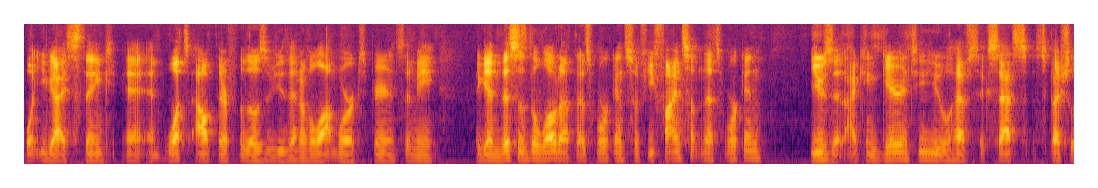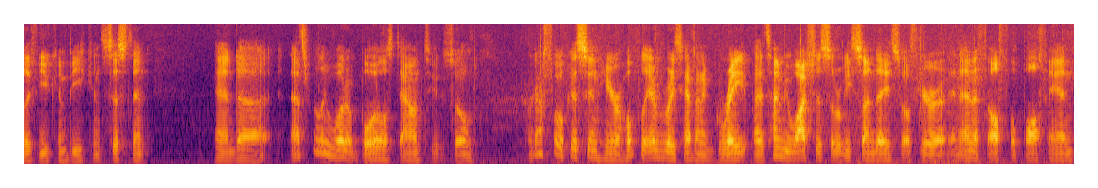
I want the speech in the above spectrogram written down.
what you guys think and, and, what's out there for those of you that have a lot more experience than me. Again, this is the loadout that's working, so if you find something that's working, use it. I can guarantee you'll have success, especially if you can be consistent. And uh, that's really what it boils down to. So we're going to focus in here. Hopefully everybody's having a great, by the time you watch this, it'll be Sunday. So if you're an NFL football fan,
